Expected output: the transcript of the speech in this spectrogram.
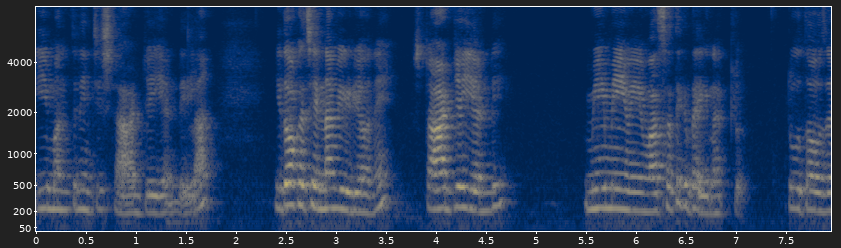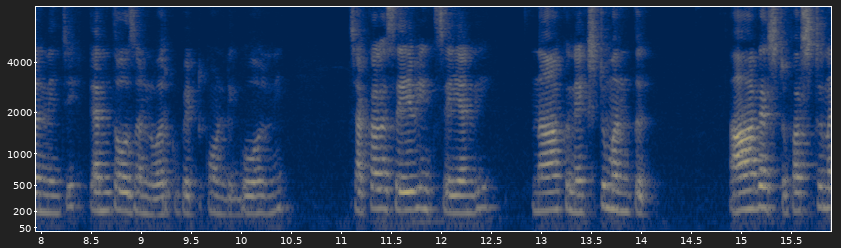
ఈ మంత్ నుంచి స్టార్ట్ చేయండి ఇలా. ఇది ఒక చిన్న వీడియోని. స్టార్ట్ చేయండి. మీ మీ వసతికి తగినట్లు టూ థౌజండ్ నుంచి టెన్ థౌజండ్ వరకు పెట్టుకోండి గోల్ని. చక్కగా సేవింగ్స్ చేయండి. నాకు నెక్స్ట్ మంత్ ఆగస్ట్ ఫస్ట్న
